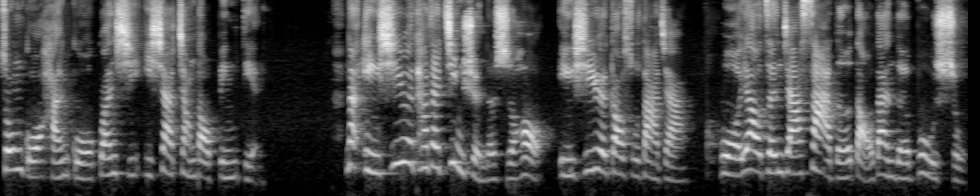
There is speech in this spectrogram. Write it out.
中国韩国关系一下降到冰点。那尹锡悦他在竞选的时候，尹锡悦告诉大家，我要增加萨德导弹的部署，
